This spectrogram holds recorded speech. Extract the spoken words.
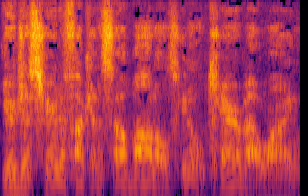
You're just here to fucking sell bottles. You don't care about wine.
